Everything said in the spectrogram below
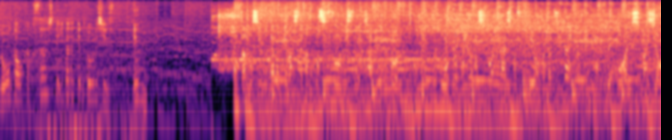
動画を拡散していただけると嬉しいです。お楽しみいただけましたかもしそうでしたらチャンネル登録、コメント、高評価よろしくお願いします。ではまた次回の演目でお会いしましょう。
